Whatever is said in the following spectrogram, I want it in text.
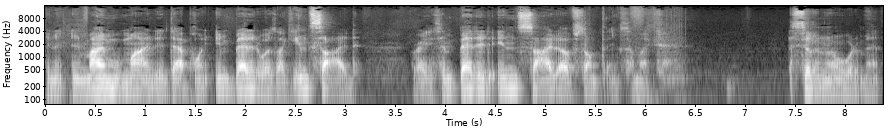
And in my mind at that point, embedded was like inside, right? It's embedded inside of something. So I'm like, I still don't know what it meant.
